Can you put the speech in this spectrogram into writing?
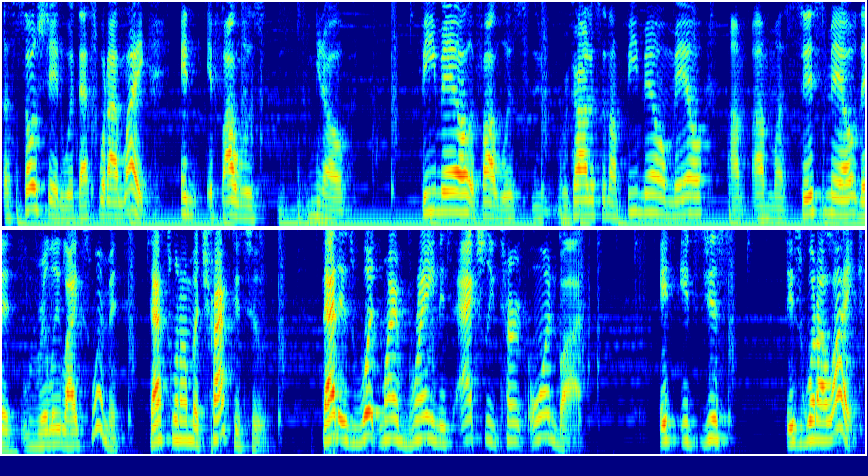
associated with. That's what I like. And if I was, you know, female, if I was, regardless of I'm female, male, I'm, I'm a cis male that really likes women. That's what I'm attracted to. That is what my brain is actually turned on by. It, it's just, is what I like.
